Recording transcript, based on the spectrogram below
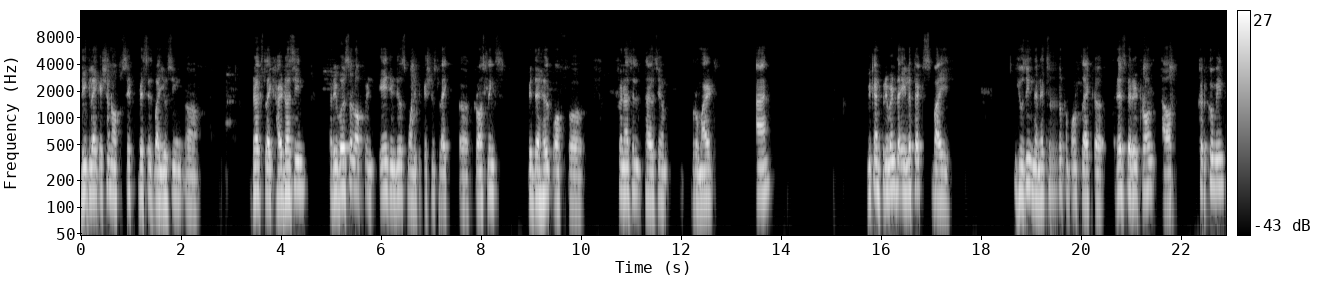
deglycation of Schiff bases by using uh, drugs like hydrazine, reversal of AGE-induced modifications like uh, crosslinks with the help of uh, bromide, and we can prevent the ill effects by using the natural compounds like uh, resveratrol or curcumin.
